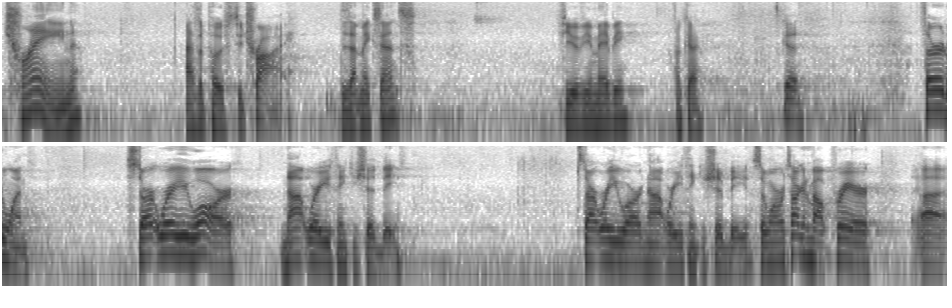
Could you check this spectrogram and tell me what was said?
train as opposed to try. Does that make sense? A few of you, maybe? Okay. It's good. Third one start where you are not where you think you should be. Start where you are, not where you think you should be. So when we're talking about prayer, uh,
